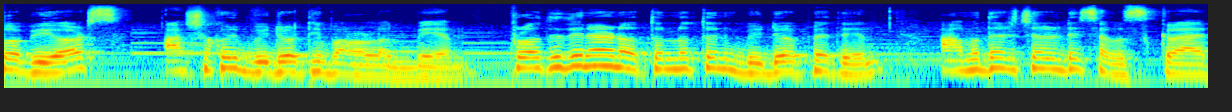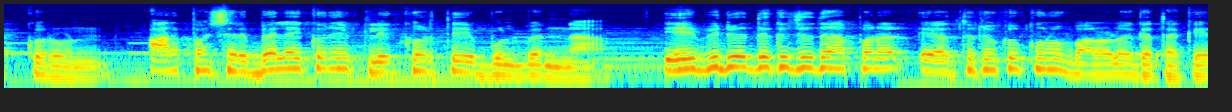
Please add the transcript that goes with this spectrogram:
তো ভিউয়ার্স আশা করি ভিডিওটি ভালো লাগবে। প্রতিদিনের নতুন নতুন ভিডিও পেতে আমাদের চ্যানেলটি সাবস্ক্রাইব করুন। আর পাশের বেল আইকনে ক্লিক করতে ভুলবেন না। এই ভিডিও দেখে যদি আপনার এতটুকু কোনো ভালো লেগে থাকে,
